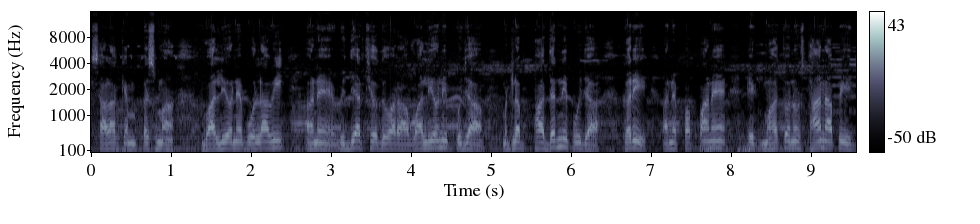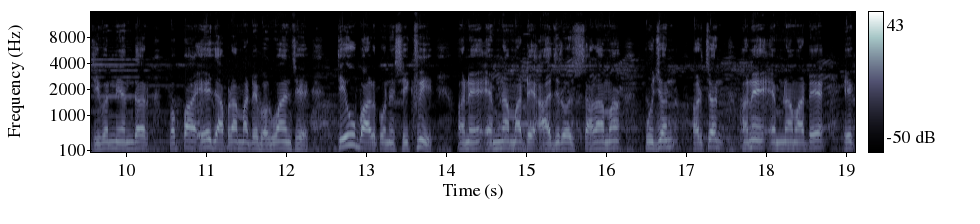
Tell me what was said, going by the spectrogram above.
શાળા કેમ્પસમાં વાલીઓને બોલાવી અને વિદ્યાર્થીઓ દ્વારા વાલીઓની પૂજા, મતલબ ફાધરની પૂજા કરી અને પપ્પાને એક મહત્ત્વનું સ્થાન આપી જીવનની અંદર પપ્પા એ જ આપણા માટે ભગવાન છે તેવું બાળકોને શીખવી અને એમના માટે આજરોજ શાળામાં પૂજન, અર્ચન અને એમના માટે એક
